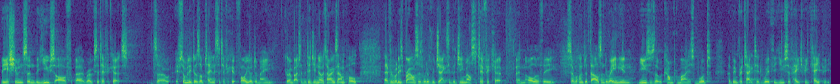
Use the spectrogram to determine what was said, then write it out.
the issuance and the use of uh, rogue certificates. So if somebody does obtain a certificate for your domain, going back to the DigiNotar example, everybody's browsers would have rejected the Gmail certificate and all of the several hundred thousand Iranian users that were compromised would have been protected with the use of HPKP.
